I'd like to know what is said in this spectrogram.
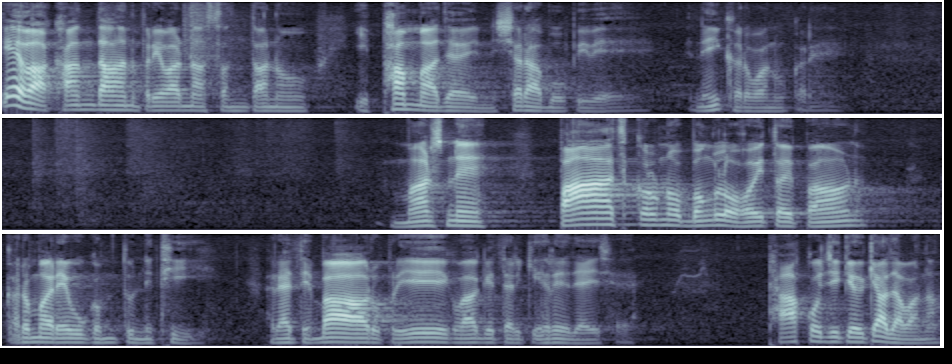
કેવા ખાનદાન પરિવારના સંતાનો એ ફામમાં જઈને શરાબો પીવે, નહીં કરવાનું કરે. માણસને પાંચ કરોડનો બંગલો હોય તોય પણ ઘરમાં રહેવું ગમતું નથી. રાતે બાર ઉપર એક વાગે ત્યારે ઘેરે જાય છે. ઠાકોરજી કેવું ક્યાં જવાના?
